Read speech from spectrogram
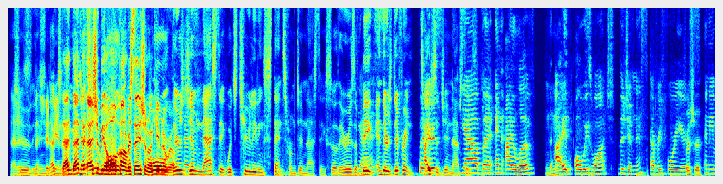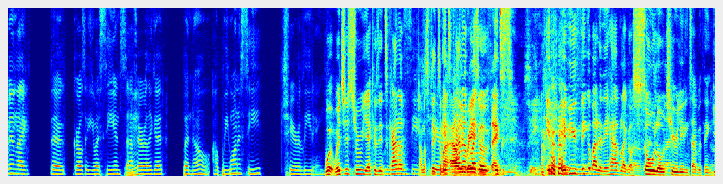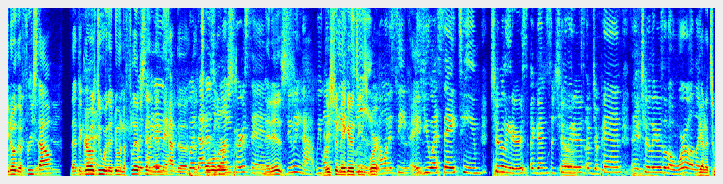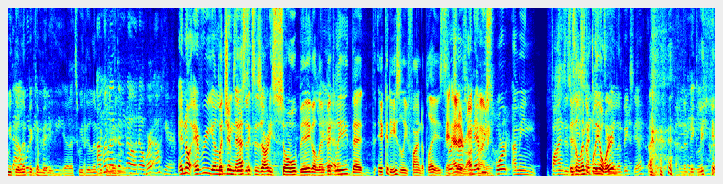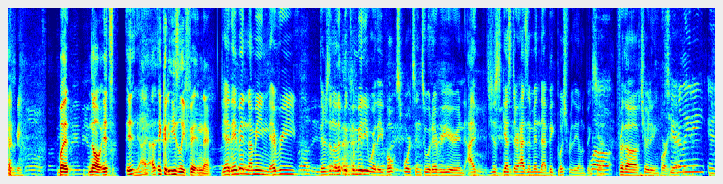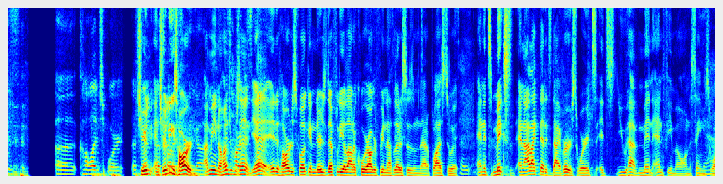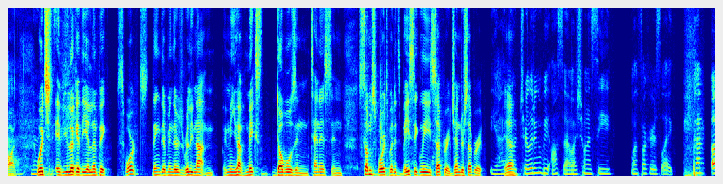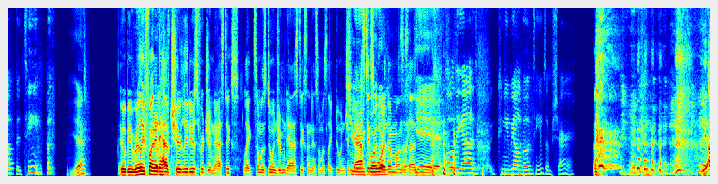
That is that Cheerleading. should be That's- That I mean, that, that should be a whole well, conversation on keeping it real. there's That's- gymnastic, which cheerleading stems from gymnastics. So there is a big, and there's different types there's- of gymnastics. Yeah, but and I love. Mhm. I always watch the gymnasts every four years for sure. and even like the girls at USC and stuff. Mhm. They're really good. But no, uh, we want to see cheerleading. Wh- which is true, yeah, because it's We kind wanna of see I'm gonna stick to cheer- my it's kind alley of like raisement a thanks. it's if, if you think about it, they have like a solo cheerleading type of thing. You know the freestyle that the girls do where they're doing the flips and that then they have the, But the that is one twirlers. person. It is. doing that. We want to should see make a it a team sport. I want to see Hey. the USA team cheerleaders against the cheerleaders of Japan and the cheerleaders of the world. Like you gotta tweet the Olympic committee. crazy. You gotta tweet the Olympic I'm gonna let them know. No, we're out here. And no, every But Olympics, there's a- gymnastics is already so big Olympically that it could easily find a place. They For added sure. rock and every climbing. sport, I mean, finds its Is way Olympically somewhere a into the? Olympics, yeah. Olympically. Should be. but no, it's it. I, it could easily fit in there. Yeah, they've been. I mean, every there's an Olympic committee where they vote sports into it every year, and I just guess there hasn't been that big push for the Olympics Well, yet for the cheerleading part. yeah. Cheerleading is a college sport. That's Cheer- like and cheerleading is as it can hard. I mean, 100%. Yeah, it is hard as fuck, and there's definitely a lot of choreography and athleticism that applies to it. Tight. And it's mixed, and I like that it's diverse, where it's it's you have men and female on the same squad. No, Which, if you look at the Olympic sports thing, I mean, there's really not. I mean, you have mixed doubles in tennis and some sports, but it's basically separate, gender separate. Yeah, Yeah. No, cheerleading would be awesome. I just want to see motherfuckers like pep up the team. Yeah, It would be really funny to have cheerleaders for gymnastics. Like someone's doing gymnastics and then someone's like doing Cheering gymnastics for, them. on It's the like, side. Yeah. oh yeah, can you be on both teams? I'm sure. I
